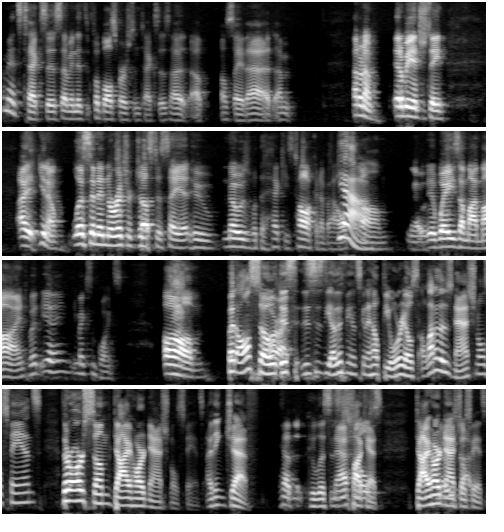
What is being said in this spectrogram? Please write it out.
I mean, it's Texas. I mean, it's football's first in Texas. I, will I'll say that. I'm, I don't know. It'll be interesting. I, you know, listening to Richard Justice say it, who knows what the heck he's talking about. Yeah. Um, you know, it weighs on my mind, but yeah, you make some points. Um, but also, right. this this is the other thing that's going to help the Orioles. A lot of those Nationals fans, there are some diehard Nationals fans. I think Jeff, yeah, who listens Nationals, to this podcast, diehard Nationals fans.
